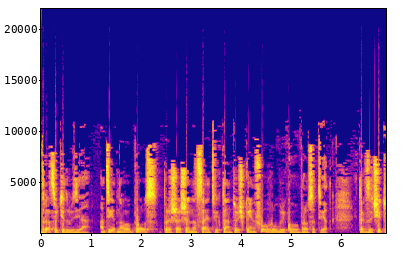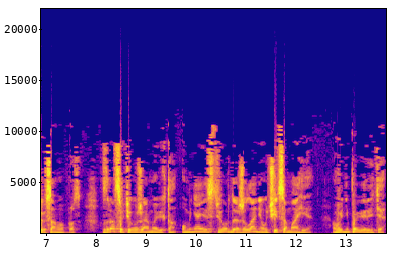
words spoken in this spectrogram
Здравствуйте, друзья! Ответ на вопрос, пришедший на сайт виктан.инфо в рубрику «Вопрос-ответ». Итак, зачитываю сам вопрос. Здравствуйте, уважаемый Виктан. У меня есть твердое желание учиться магии. Вы не поверите,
